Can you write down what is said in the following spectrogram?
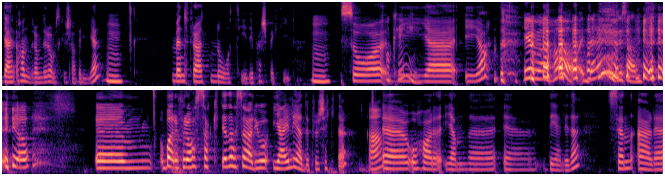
det handler om det romske slaveriet. Mm. Men fra et nåtidig perspektiv. Mm. Så okay. vi uh, Ja. Jaha, det er interessant. ja. Um, og bare for å ha sagt det, da, så er det jo Jeg leder prosjektet. Ja. Uh, og har igjen eh, del i det. Sen er det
